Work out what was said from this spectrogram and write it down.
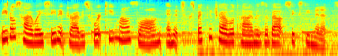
Needles Highway Scenic Drive is 14 miles long and its expected travel time is about 60 minutes.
